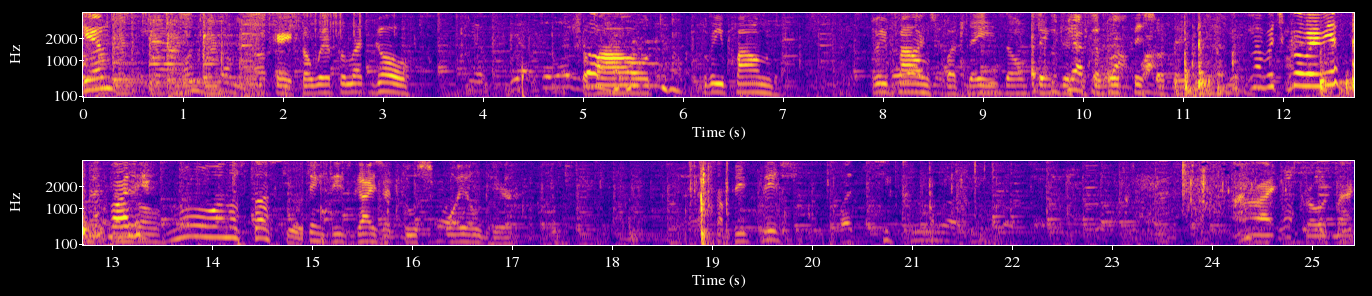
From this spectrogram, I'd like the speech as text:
Again? Okay, so we have to let go. It's about three pound, three pounds, but they don't think this is a good fish, so they На бычковое место попали. go. Ну, оно I втаскивает. think these guys are too spoiled here. It's a big fish. Подсекловатый. All right, throw it back.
